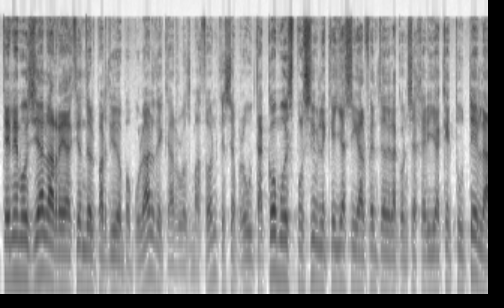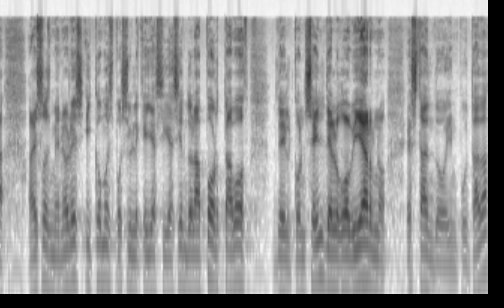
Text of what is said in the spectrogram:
tenemos ya la reacción del Partido Popular, de Carlos Mazón, que se pregunta cómo es posible que ella siga al frente de la consejería que tutela a esos menores y cómo es posible que ella siga siendo la portavoz del Consell, del Gobierno, estando imputada.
